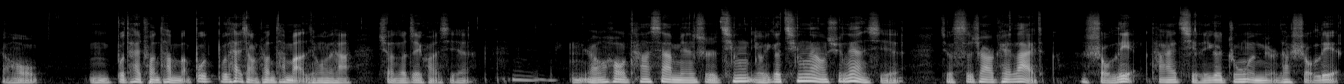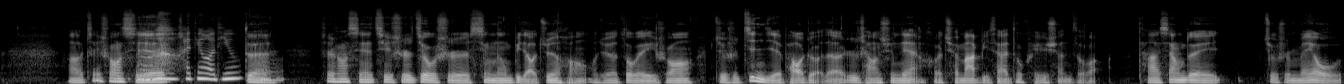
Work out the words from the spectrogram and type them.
然后嗯不太穿碳板，不不太想穿碳板的情况下，选择这款鞋。嗯，嗯，然后它下面是轻有一个轻量训练鞋，就四十二 K Light 狩猎，它还起了一个中文名儿叫狩猎。啊、这双鞋、嗯还挺好听。对嗯这双鞋其实就是性能比较均衡，我觉得作为一双就是进阶跑者的日常训练和全马比赛都可以选择。它相对就是没有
